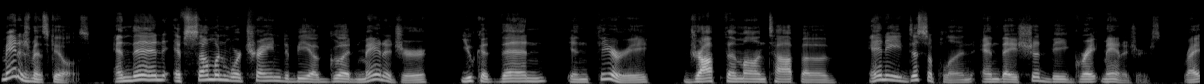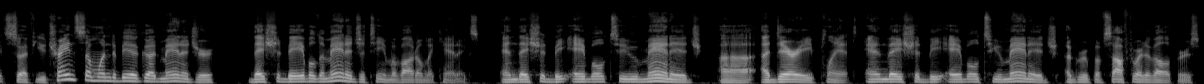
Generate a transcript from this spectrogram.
management skills. And then if someone were trained to be a good manager, you could then, in theory, drop them on top of any discipline and they should be great managers right? So if you train someone to be a good manager, they should be able to manage a team of auto mechanics and they should be able to manage uh, a dairy plant and they should be able to manage a group of software developers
